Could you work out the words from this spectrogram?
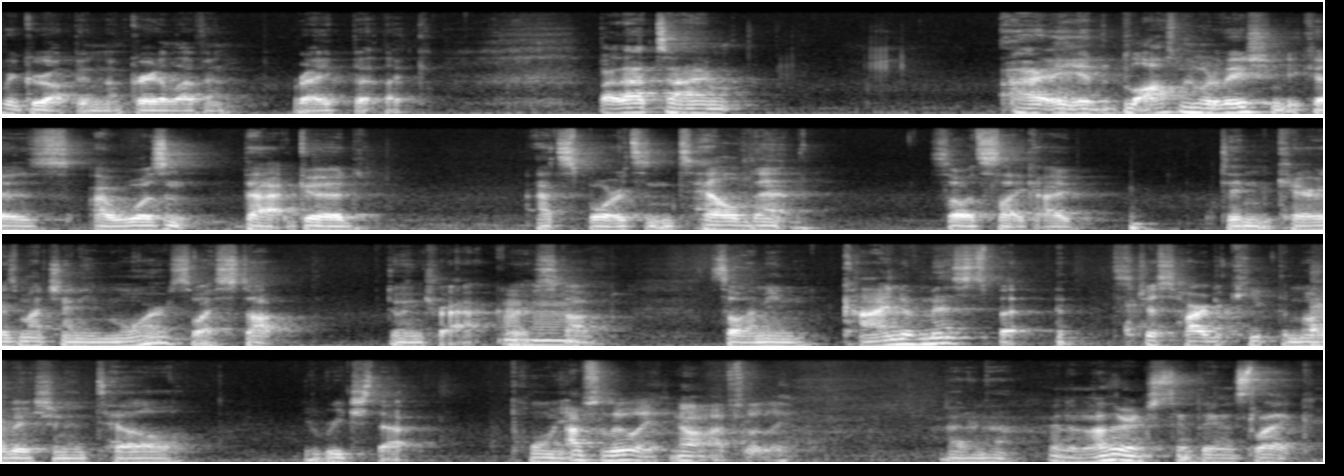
we grew up in grade eleven, right? But like, by that time, I had lost my motivation because I wasn't that good at sports until then. So it's like I didn't care as much anymore. So I stopped doing track or mm-hmm. stopped. So I mean, kind of missed, but it's just hard to keep the motivation until you reach that point. Absolutely, no, absolutely. I don't know. And another interesting thing is like,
